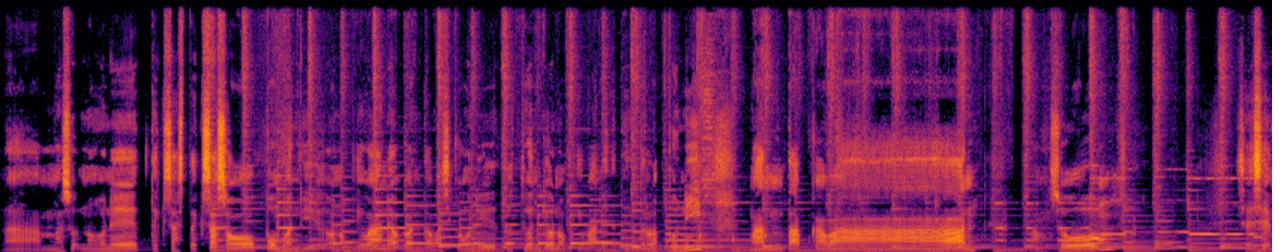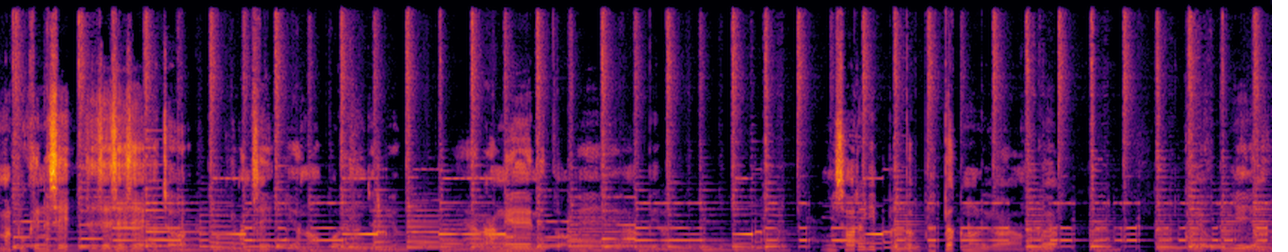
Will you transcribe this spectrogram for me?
Nah, masuk nongone Texas Texas opo mbon iki ono kewane kok tak wis kene duduan ki ono kewane dadi teleponi mantap kawan. Langsung. Sik sik mlebu kene sik. Sik sik sik aja kewan sik. Iki ono opo nang jero yo? Ya itu ya apil ini sore iki blebek-blebek ngono lho koyo koyo piye ya?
